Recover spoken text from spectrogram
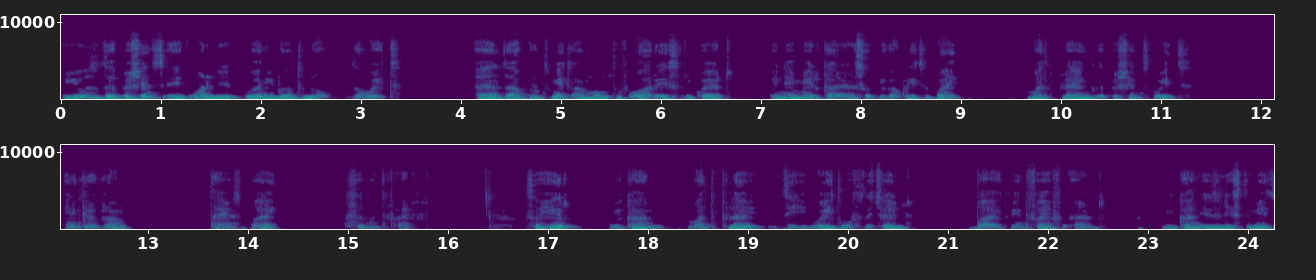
use the patient's age only when you don't know the weight and the approximate amount of ORS required in ml can also be calculated by multiplying the patient's weight in kilogram times by 75. So here we can multiply the weight of the child by 25 and you can easily estimate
